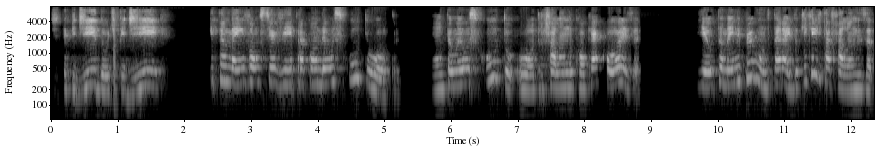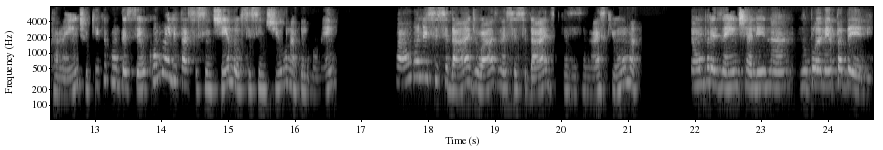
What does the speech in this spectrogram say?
de ter pedido ou de pedir. E também vão servir para quando eu escuto o outro. Né? Então, eu escuto o outro falando qualquer coisa e eu também me pergunto, peraí, do que, que ele está falando exatamente? O que, que aconteceu? Como ele está se sentindo ou se sentiu naquele momento? Qual a necessidade ou as necessidades, porque existem mais que uma, estão presentes ali na, no planeta dele.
